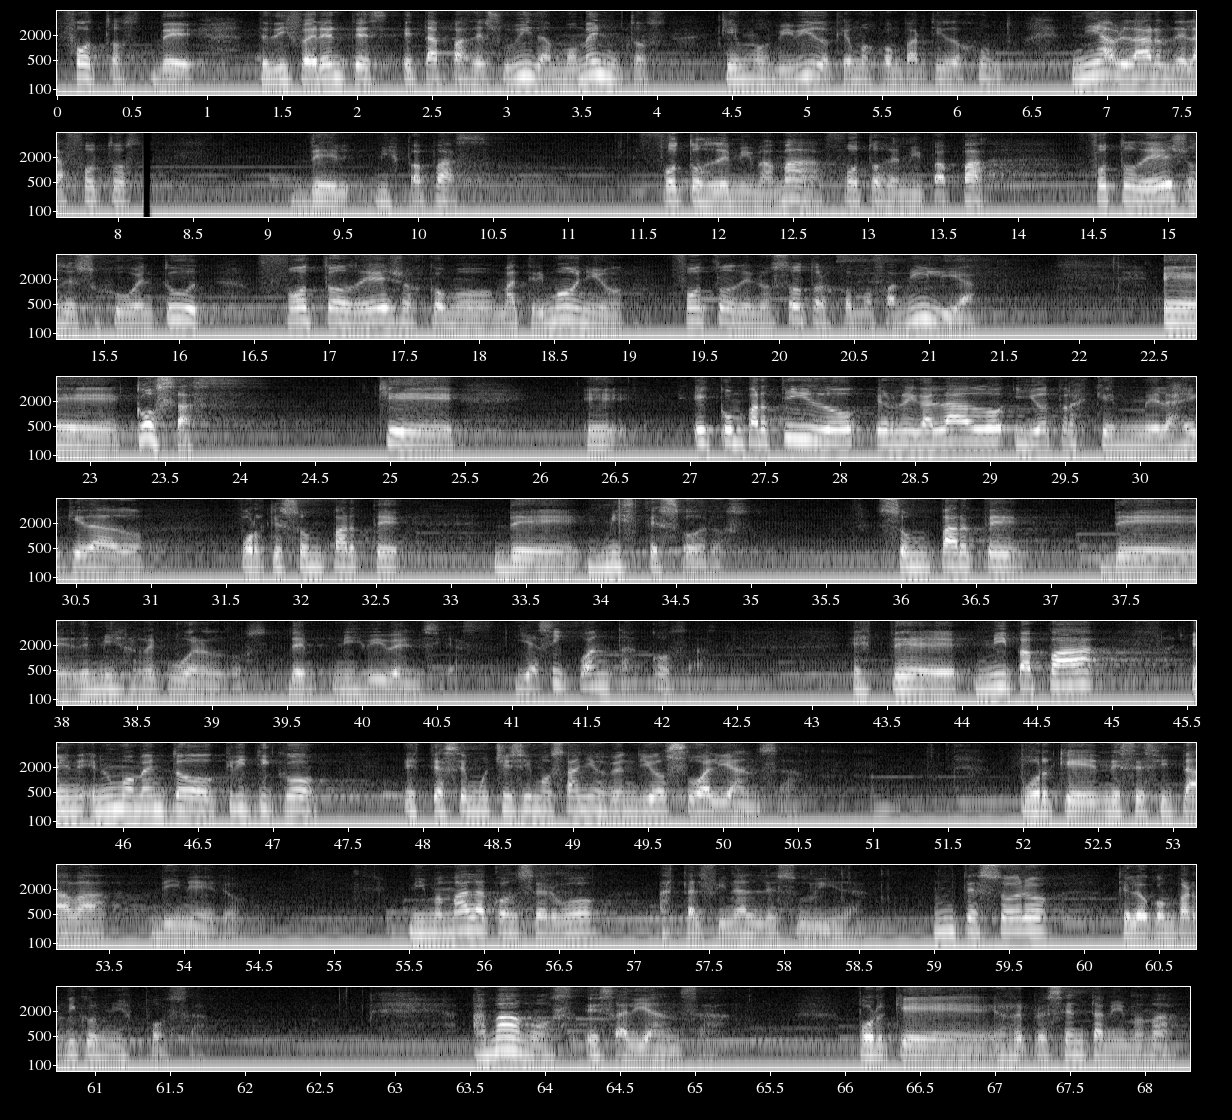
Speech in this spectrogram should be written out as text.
fotos de, diferentes etapas de su vida, momentos que hemos vivido, que hemos compartido juntos. Ni hablar de las fotos de mis papás, fotos de mi mamá, fotos de mi papá, fotos de ellos de su juventud, fotos de ellos como matrimonio, fotos de nosotros como familia, eh, cosas que eh, he compartido, he regalado y otras que me las he quedado porque son parte de mis tesoros, son parte de, mis recuerdos, de mis vivencias. Y así cuántas cosas. Este, mi papá en, un momento crítico, este, hace muchísimos años vendió su alianza porque necesitaba dinero. Mi mamá la conservó hasta el final de su vida. Un tesoro que lo compartí con mi esposa. Amamos esa alianza porque representa a mi mamá.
